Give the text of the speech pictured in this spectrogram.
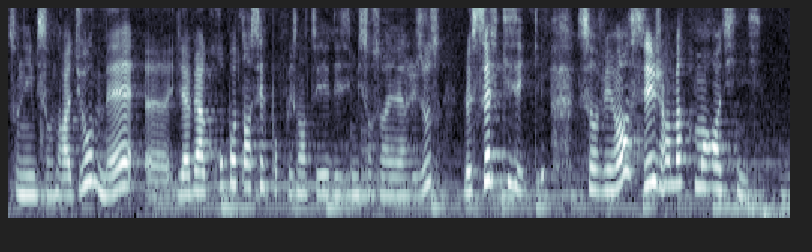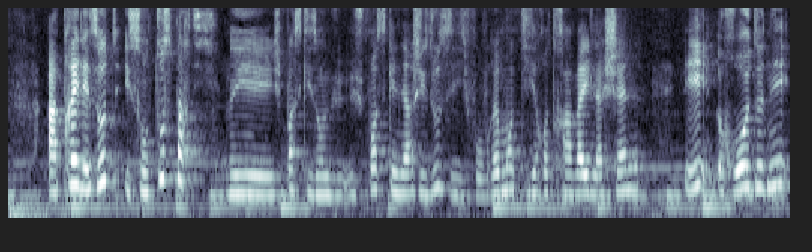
son émission de radio, mais il avait un gros potentiel pour présenter des émissions sur Énergie 12. Le seul qui est survivant, c'est Jean-Marc Morandini. Après, les autres, ils sont tous partis. Mais je pense qu'Énergie 12, il faut vraiment qu'ils retravaillent la chaîne et redonner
